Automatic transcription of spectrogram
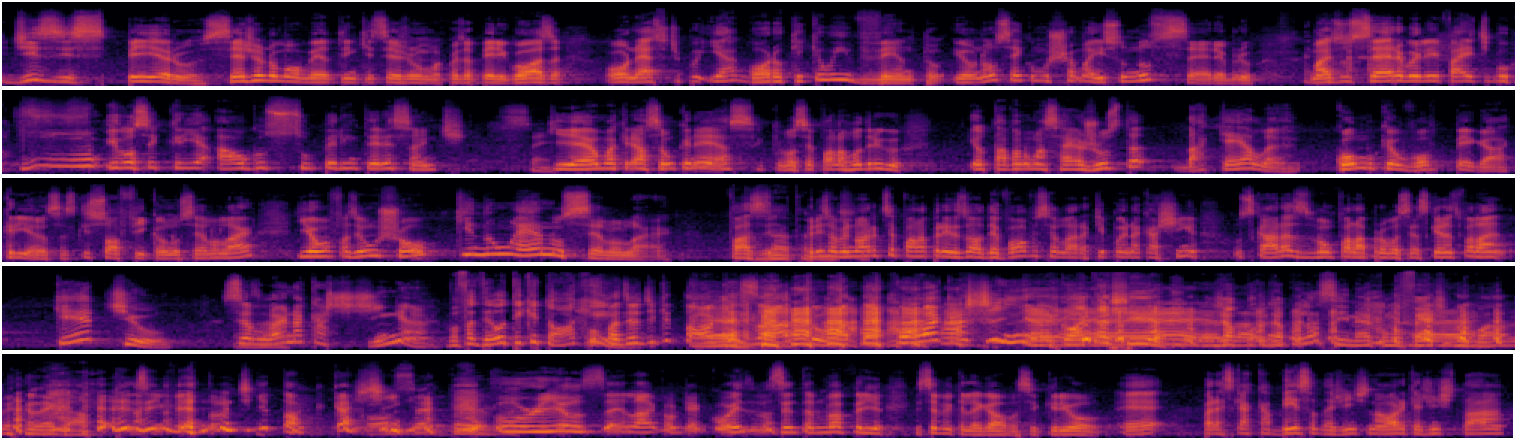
desespero, seja no momento em que seja uma coisa perigosa ou nessa, tipo, e agora o que, que eu invento? Eu não sei como chama isso no cérebro, mas o cérebro ele faz tipo, e você cria algo super interessante, Sim. que é uma criação que nem essa, que você fala, Rodrigo, eu estava numa saia justa daquela. Como que eu vou pegar crianças que só ficam no celular e eu vou fazer um show que não é no celular? Fazer, Exatamente. principalmente na hora que você fala para eles, ó, devolve o celular aqui, põe na caixinha, os caras vão falar para você, as crianças falar, que tio? Celular na caixinha? Vou fazer o TikTok. Vou fazer o TikTok, exato, até com a caixinha. É, com a caixinha. É, já, já põe assim, né? Como fecha, como abre. Legal. Eles inventam um TikTok, caixinha, Com certeza. o Reel, sei lá, qualquer coisa, você entra numa fria. E você viu que legal você criou? É, parece que a cabeça da gente, na hora que a gente está...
